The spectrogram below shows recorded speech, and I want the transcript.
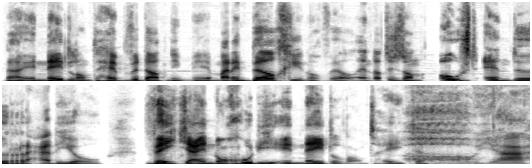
Nou, in Nederland hebben we dat niet meer, maar in België nog wel. En dat is dan Oostende Radio. Weet jij nog hoe die in Nederland heette? Oh ja,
